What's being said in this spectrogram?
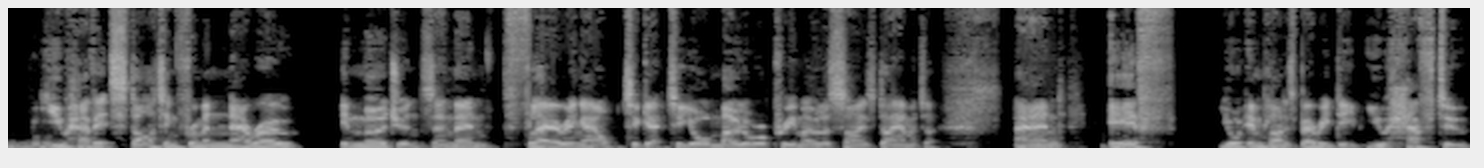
mm-hmm. you have it starting from a narrow emergence and then flaring out to get to your molar or premolar size diameter. And mm-hmm. if your implant is buried deep, you have to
